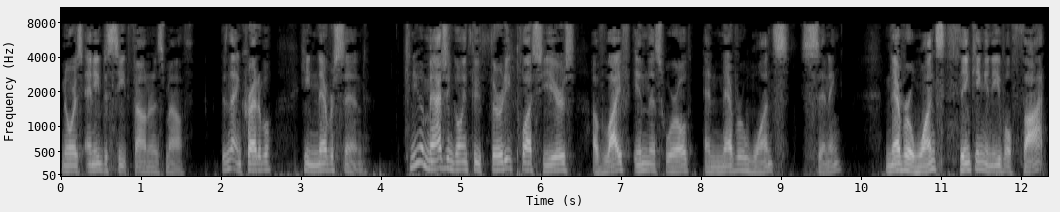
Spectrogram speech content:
nor is any deceit found in his mouth. Isn't that incredible? He never sinned. Can you imagine going through 30 plus years of life in this world and never once sinning? Never once thinking an evil thought?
